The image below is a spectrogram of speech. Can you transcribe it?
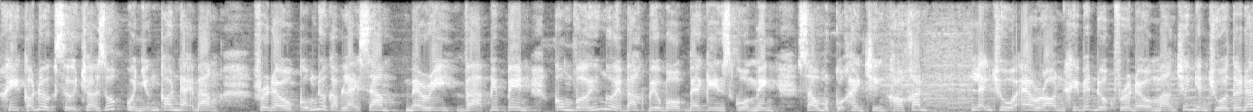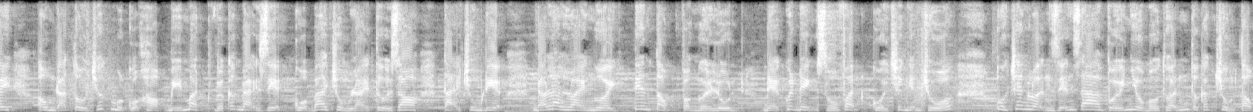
khi có được sự trợ giúp của những con đại bàng. Frodo cũng được gặp lại Sam, Merry và Pippin cùng với người bác Bilbo Baggins của mình sau một cuộc hành trình khó khăn. Lãnh chúa Elrond khi biết được Frodo mang chiếc nhẫn chúa tới đây, ông đã tổ chức một cuộc họp bí mật với các đại diện của ba chủng loài tự do tại Trung Địa, đó là loài người, tiên tộc và người lùn để quyết định số phận của chiếc nhẫn chúa. Cuộc tranh luận diễn ra với nhiều mâu thuẫn từ các chủng tộc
